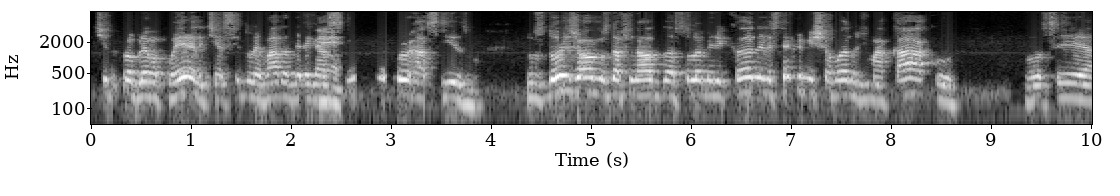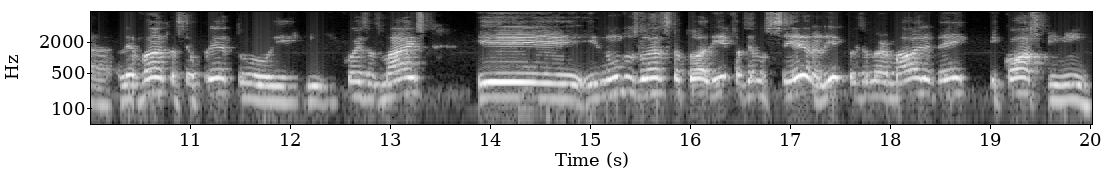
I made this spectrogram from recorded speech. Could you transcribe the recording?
tido problema com ele, tinha sido levado à delegacia é. por racismo. Nos dois jogos da final da Sul-Americana, ele sempre me chamando de macaco. Você levanta seu preto e, e coisas mais. E, e num dos lances que eu estou ali fazendo cera ali, coisa normal, ele vem e cospe em mim.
